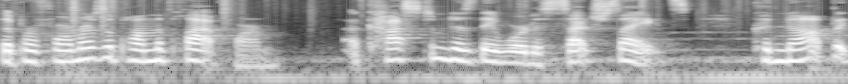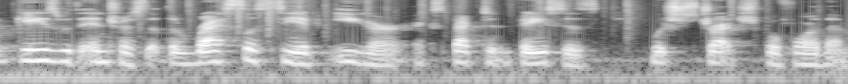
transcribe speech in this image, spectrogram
The performers upon the platform, accustomed as they were to such sights, could not but gaze with interest at the restless sea of eager, expectant faces which stretched before them.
